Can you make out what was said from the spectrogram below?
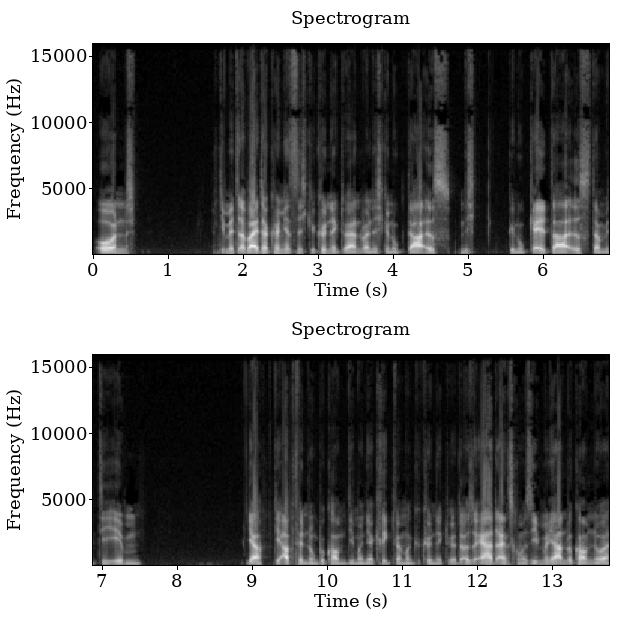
und die Mitarbeiter können jetzt nicht gekündigt werden, weil nicht genug da ist, nicht genug Geld da ist, damit die eben ja, die Abfindung bekommen, die man ja kriegt, wenn man gekündigt wird. Also er hat 1,7 Milliarden bekommen, nur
